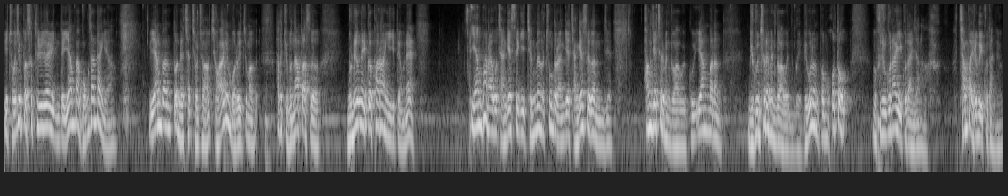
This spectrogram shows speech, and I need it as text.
이 조지퍼 스틸웰인데 이 양반 공산당이야. 이 양반 또 내 정확히 모르겠지만 하도 기분 나빠서 무능의 끝판왕이기 때문에 이 양반하고 장개석이 정면으로 충돌한 게 장개석은 이제 황제처럼 행동하고 있고 이 양반은 미군처럼 행동하고 있는 거예요. 미군은 보면 옷도 후줄근하게 입고 다니잖아. 잠바 이런 거 입고 다녀요.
